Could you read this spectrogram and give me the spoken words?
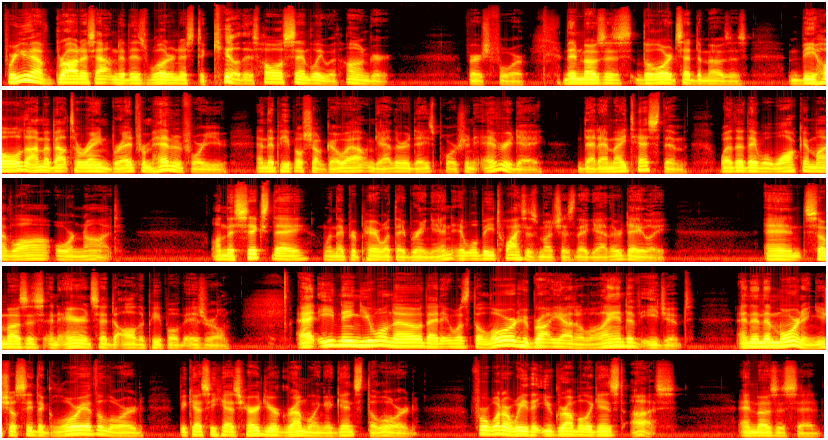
for you have brought us out into this wilderness to kill this whole assembly with hunger. Verse 4 Then Moses, the Lord said to Moses, Behold, I am about to rain bread from heaven for you, and the people shall go out and gather a day's portion every day, that I may test them, whether they will walk in my law or not. On the sixth day, when they prepare what they bring in, it will be twice as much as they gather daily. And so Moses and Aaron said to all the people of Israel, at evening you will know that it was the Lord who brought you out of the land of Egypt. And in the morning you shall see the glory of the Lord, because he has heard your grumbling against the Lord. For what are we that you grumble against us? And Moses said,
